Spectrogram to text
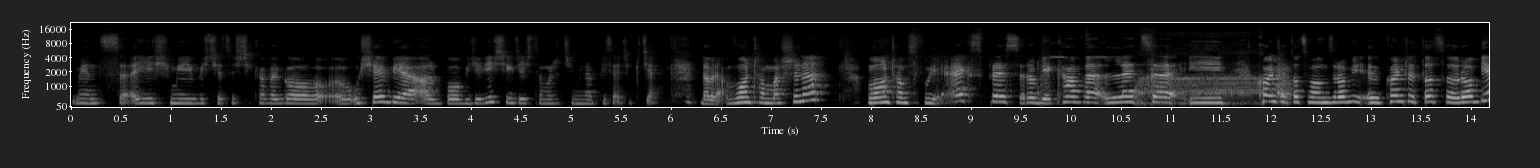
Więc jeśli mielibyście coś ciekawego u siebie albo widzieliście gdzieś, to możecie mi napisać gdzie. Dobra, włączam maszynę, włączam swój ekspres, robię kawę, lecę i kończę to, co mam zrobić, kończę to, co robię,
